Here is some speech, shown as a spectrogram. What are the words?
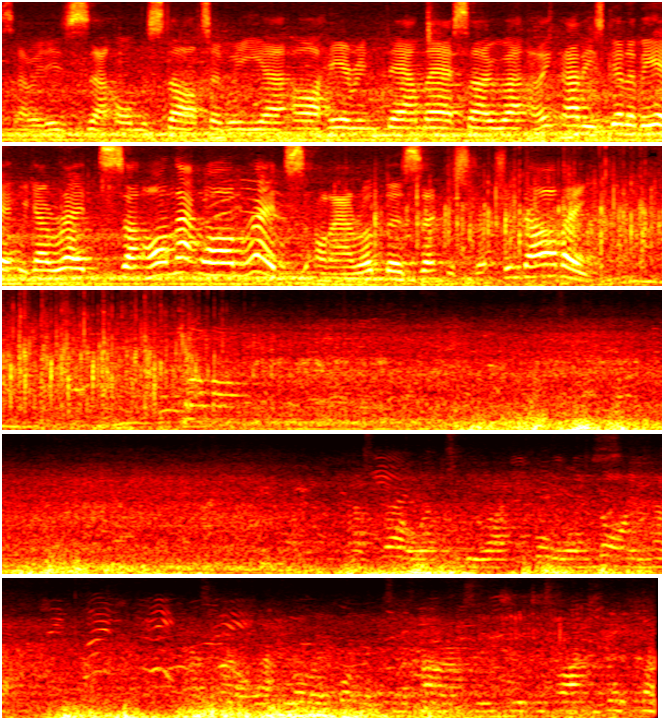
So it is uh, on the starter we uh, are hearing down there. So uh, I think that is going to be it. We go Reds uh, on that one. Reds on our unders at Destruction Derby. As well went to uh, 419 uh, as well. Uh, Laura Butler to the car accident. She'd just like to give uh,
